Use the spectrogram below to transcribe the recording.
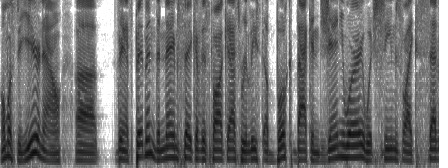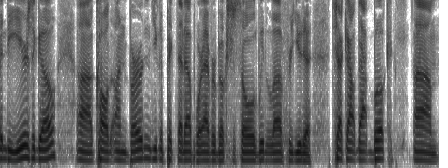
almost a year now. Uh, Vance Pitman, the namesake of this podcast, released a book back in January, which seems like 70 years ago, uh, called Unburdened. You can pick that up wherever books are sold. We'd love for you to check out that book. Um,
